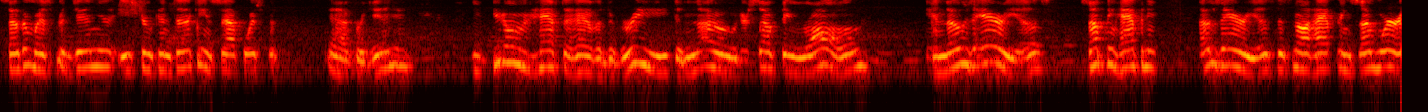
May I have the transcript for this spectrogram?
Southern West Virginia, Eastern Kentucky, and Southwest uh, Virginia? you don't have to have a degree to know there's something wrong in those areas, something happening in those areas that's not happening somewhere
